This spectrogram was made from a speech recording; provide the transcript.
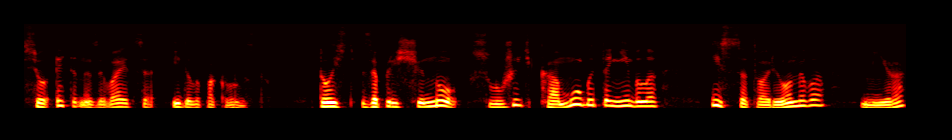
все это называется идолопоклонство. То есть запрещено служить кому бы то ни было из сотворенного мира,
